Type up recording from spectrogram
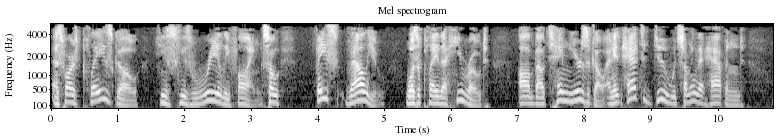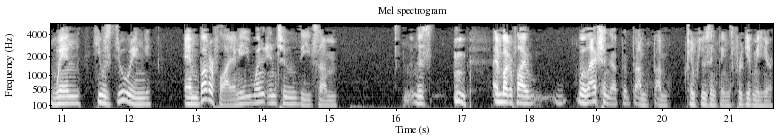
as far as plays go, he's he's really fine. So Face Value was a play that he wrote uh, about 10 years ago, and it had to do with something that happened when he was doing M. Butterfly, and he went into these, um, this M. Butterfly, well, actually, I'm, I'm confusing things, forgive me here.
